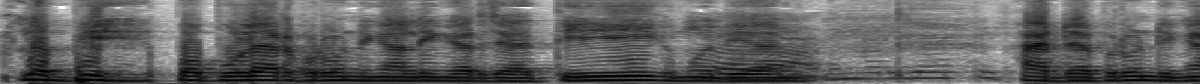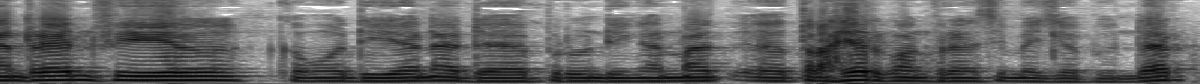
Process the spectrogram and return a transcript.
lebih populer perundingan Linggarjati, kemudian ada perundingan Renville, kemudian ada perundingan eh, terakhir konferensi meja bundar.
